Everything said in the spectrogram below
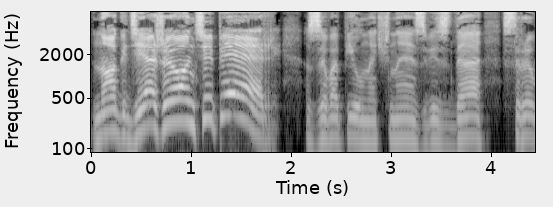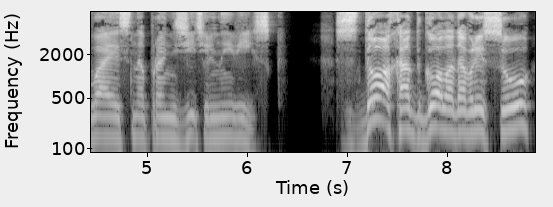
«Но где же он теперь?» — завопил ночная звезда, срываясь на пронзительный виск. «Сдох от голода в лесу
